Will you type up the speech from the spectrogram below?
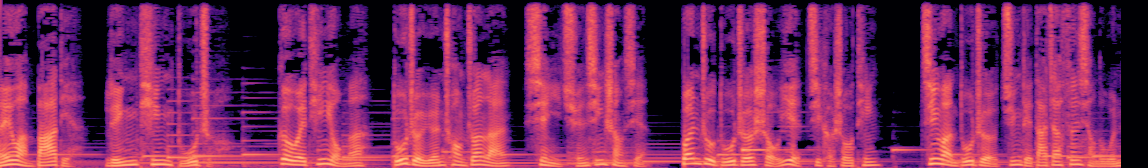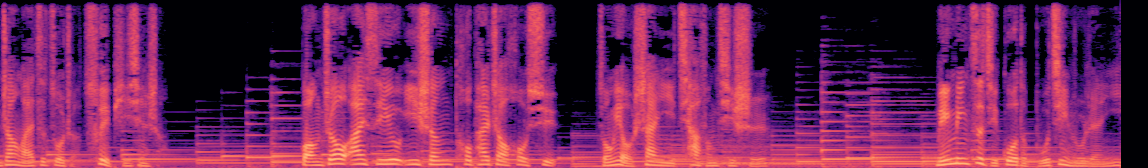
每晚八点，聆听读者。各位听友们，读者原创专栏现已全新上线，关注读者首页即可收听。今晚读者君给大家分享的文章来自作者脆皮先生。广州 ICU 医生偷拍照后续，总有善意恰逢其时。明明自己过得不尽如人意，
